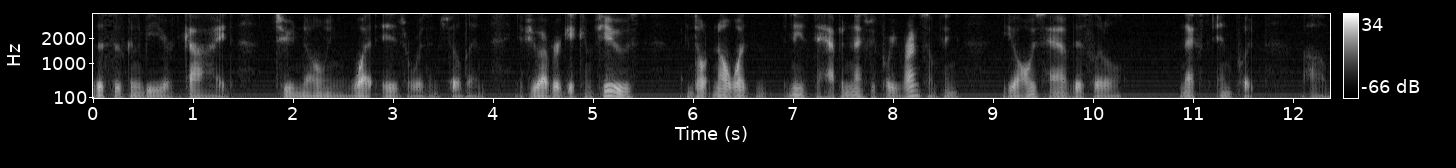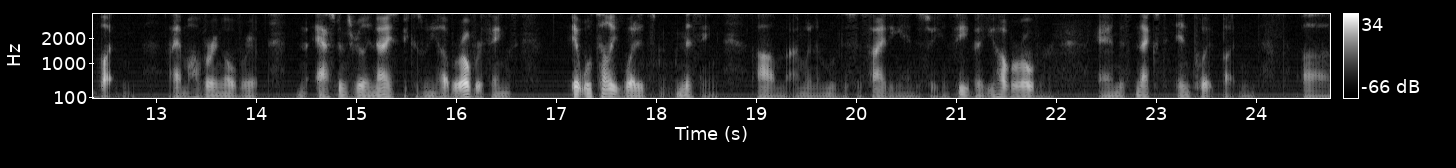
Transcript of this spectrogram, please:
this is going to be your guide to knowing what is or isn't filled in. If you ever get confused and don't know what needs to happen next before you run something, you always have this little next input uh, button I'm hovering over it. Aspen's really nice because when you hover over things, it will tell you what it's missing. Um, I'm going to move this aside again just so you can see, but you hover over, and this next input button uh,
